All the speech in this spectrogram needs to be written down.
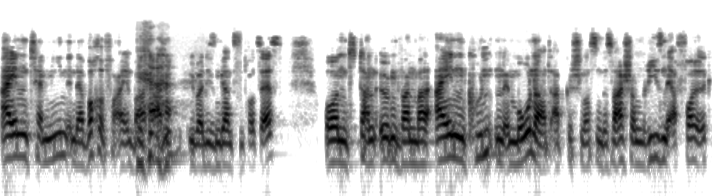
einen Termin in der Woche vereinbart haben über diesen ganzen Prozess. Und dann irgendwann mal einen Kunden im Monat abgeschlossen. Das war schon ein Riesenerfolg.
